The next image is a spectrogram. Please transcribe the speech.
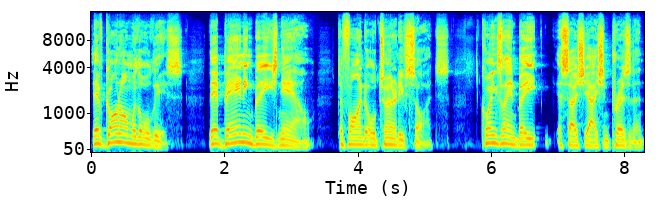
they've gone on with all this. They're banning bees now to find alternative sites. Queensland Bee Association President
